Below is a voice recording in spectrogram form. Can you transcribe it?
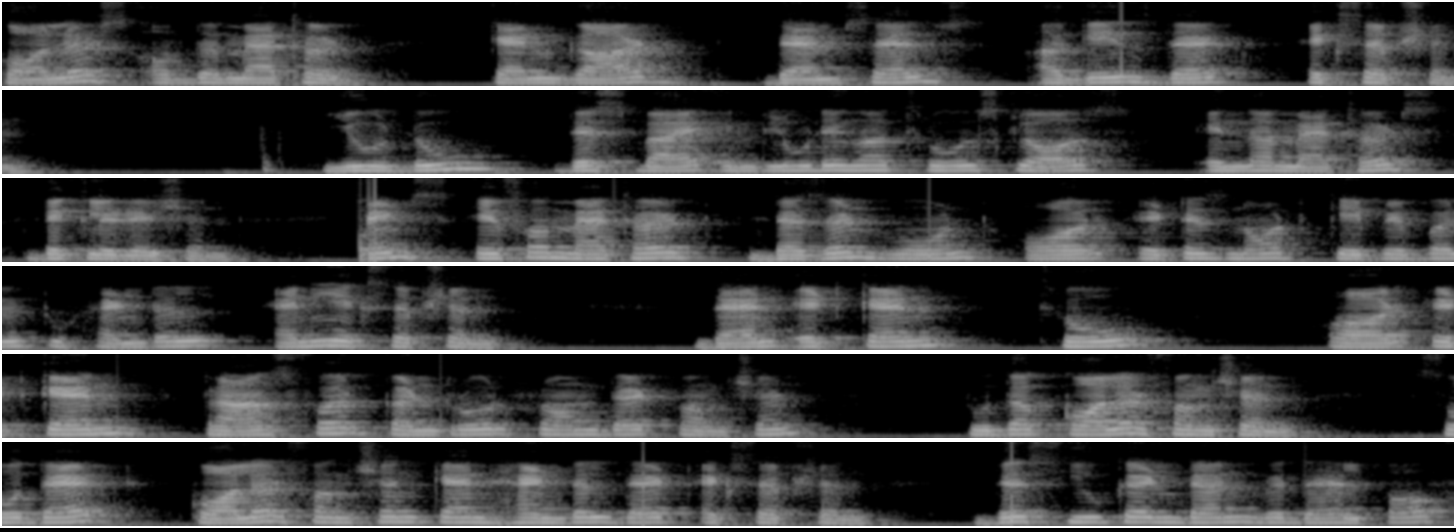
callers of the method can guard themselves against that exception. You do this by including a throws clause in the method's declaration. Hence, if a method doesn't want or it is not capable to handle any exception, then it can throw or it can transfer control from that function to the caller function so that caller function can handle that exception. This you can done with the help of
